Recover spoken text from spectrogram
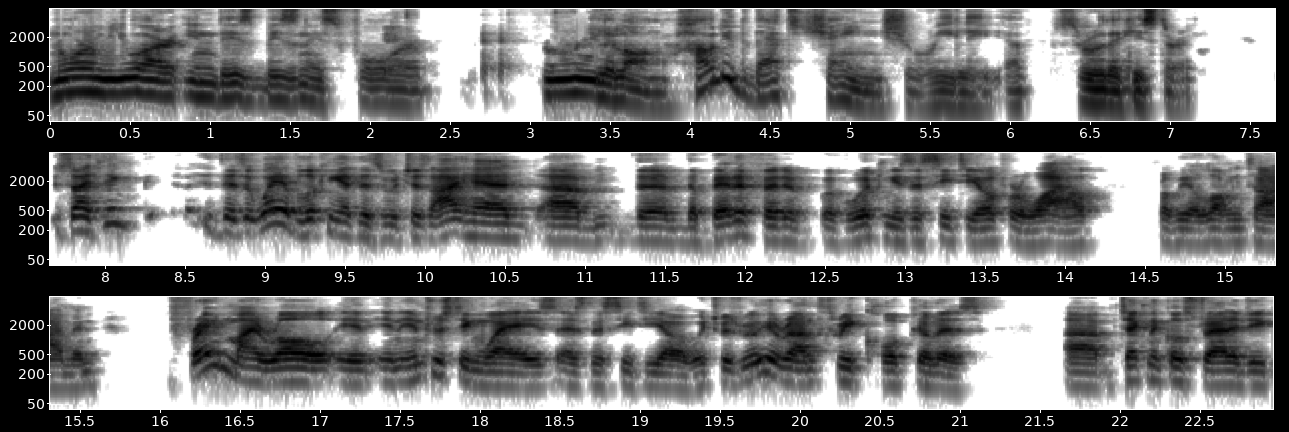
Norm, you are in this business for really long. How did that change really uh, through the history? So I think there's a way of looking at this, which is I had um, the the benefit of, of, working as a CTO for a while, probably a long time, and framed my role in, in interesting ways as the CTO, which was really around three core pillars: uh, technical strategy,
